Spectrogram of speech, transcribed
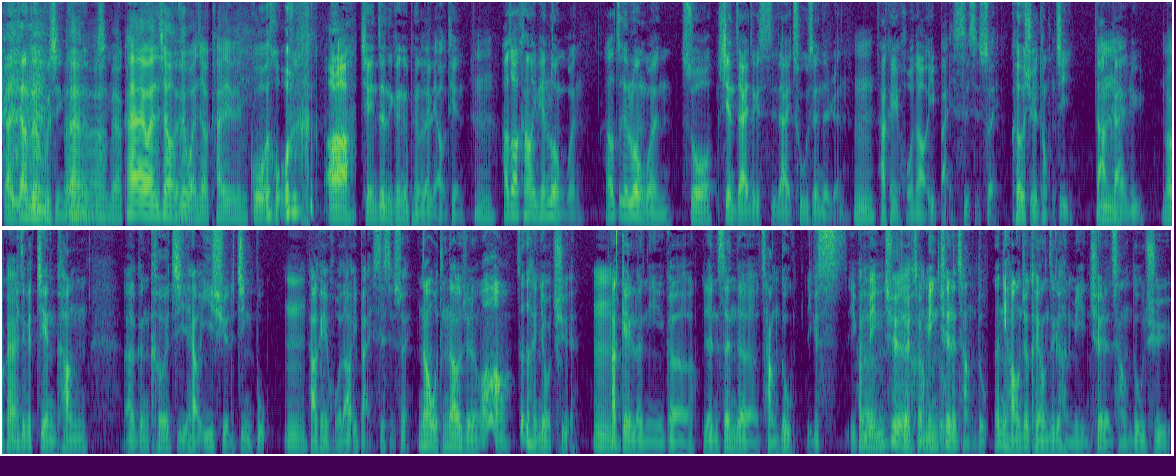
干这样真的不行，真的不行。没有开玩笑，对这玩笑开的有点过火了。好了，前一阵子跟个朋友在聊天，嗯，他说他看到一篇论文，他说这个论文说现在这个时代出生的人，嗯，他可以活到一百四十岁，科学统计大概率，嗯，OK，以这个健康呃跟科技还有医学的进步。嗯，他可以活到一百四十岁。然后我听到就觉得，哦，这个很有趣。嗯，他给了你一个人生的长度，一个一个很明确的很明确的长度。那你好像就可以用这个很明确的长度去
